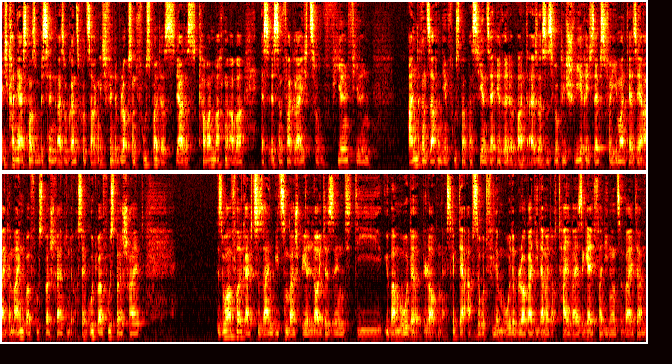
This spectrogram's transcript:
ich kann ja erstmal so ein bisschen, also ganz kurz sagen, ich finde Blogs und Fußball, das, ja, das kann man machen, aber es ist im Vergleich zu vielen, vielen anderen Sachen, die im Fußball passieren, sehr irrelevant. Also es ist wirklich schwierig, selbst für jemand, der sehr allgemein über Fußball schreibt und auch sehr gut über Fußball schreibt, so erfolgreich zu sein, wie zum Beispiel Leute sind, die über Mode bloggen. Es gibt ja absurd viele Modeblogger, die damit auch teilweise Geld verdienen und so weiter.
